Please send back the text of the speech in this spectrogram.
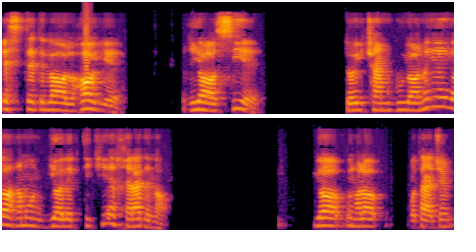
استدلال های قیاسی دویچمگویانه یا همون دیالکتیکی خرد ناب یا این حالا مترجم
